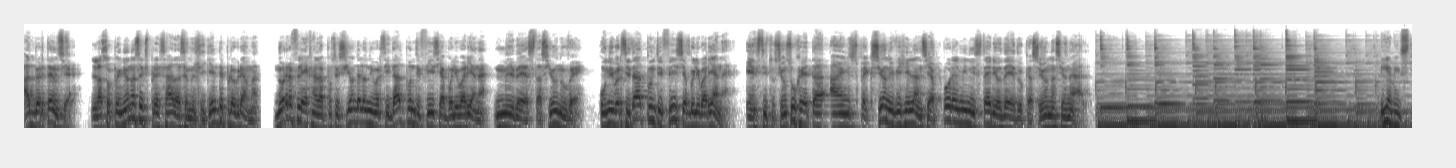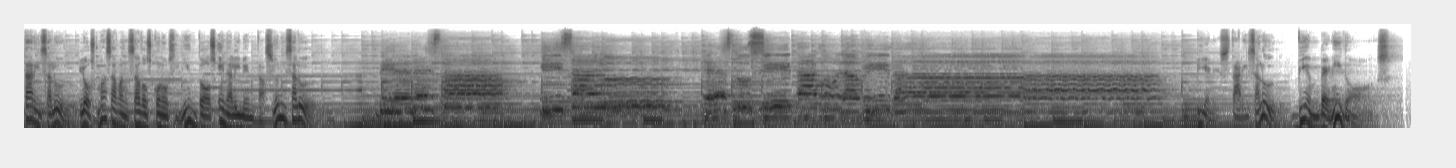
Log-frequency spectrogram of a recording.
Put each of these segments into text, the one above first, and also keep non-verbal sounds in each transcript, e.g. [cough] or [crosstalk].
Advertencia. Las opiniones expresadas en el siguiente programa no reflejan la posición de la Universidad Pontificia Bolivariana ni de Estación V. Universidad Pontificia Bolivariana, institución sujeta a inspección y vigilancia por el Ministerio de Educación Nacional. Bienestar y salud, los más avanzados conocimientos en alimentación y salud. Bienestar y salud es tu cita con la vida. Bienestar y salud, bienvenidos.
